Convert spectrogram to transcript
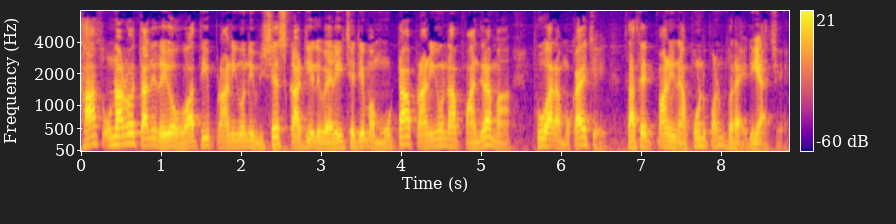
ખાસ ઉનાળો ચાલી રહ્યો હોવાથી પ્રાણીઓની વિશેષ કાળજી લેવાઈ રહી છે, જેમાં મોટા પ્રાણીઓના પાંજરામાં ફુવારા મુકાય છે, સાથે જ પાણીના કુંડ પણ ભરાઈ રહ્યા છે.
